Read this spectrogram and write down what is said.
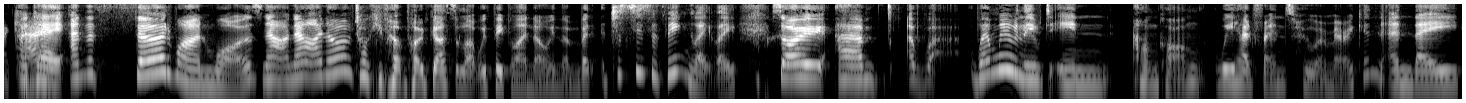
Okay. Okay, and the third one was now. Now I know I'm talking about podcasts a lot with people I know in them, but it just is a thing lately. So, um, when we lived in Hong Kong, we had friends who were American, and they,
